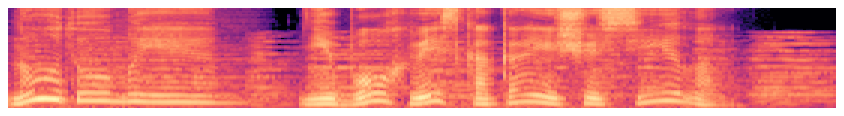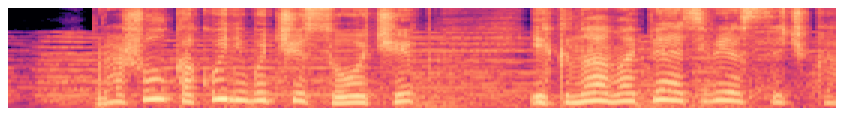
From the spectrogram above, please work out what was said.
Ну, думаем, не бог весь какая еще сила. Прошел какой-нибудь часочек, и к нам опять весточка,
